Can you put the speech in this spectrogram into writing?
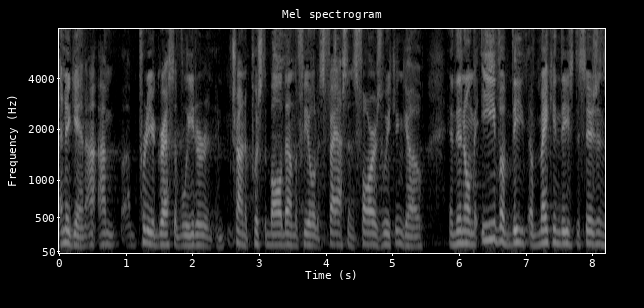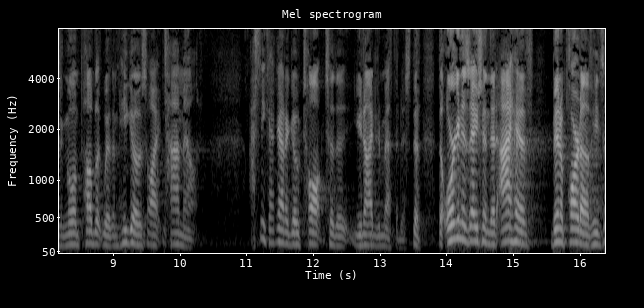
and again, I, am a pretty aggressive leader and, and, trying to push the ball down the field as fast and as far as we can go. And then on the eve of, the, of making these decisions and going public with them, he goes, All right, timeout. I think I got to go talk to the United Methodist, the, the organization that I have been a part of. He's,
